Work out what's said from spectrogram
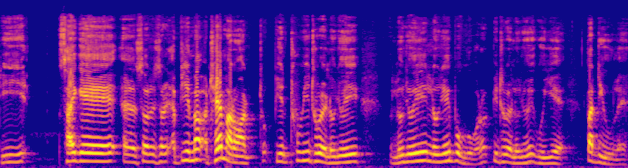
ဒီဆိုင်ကယ် sorry sorry အပြင်ဘက်အထဲမှာတော့ပြင်ထိုးပြီးထိုးတဲ့လုံခြုံရေး လုံခြုံရေးလုံခြုံရေးပုံကိုပေါ့နော်ပြစ်ထိုးတဲ့လုံခြုံရေးကိုကြီးရဲ့တတ်တီကိုလည်း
